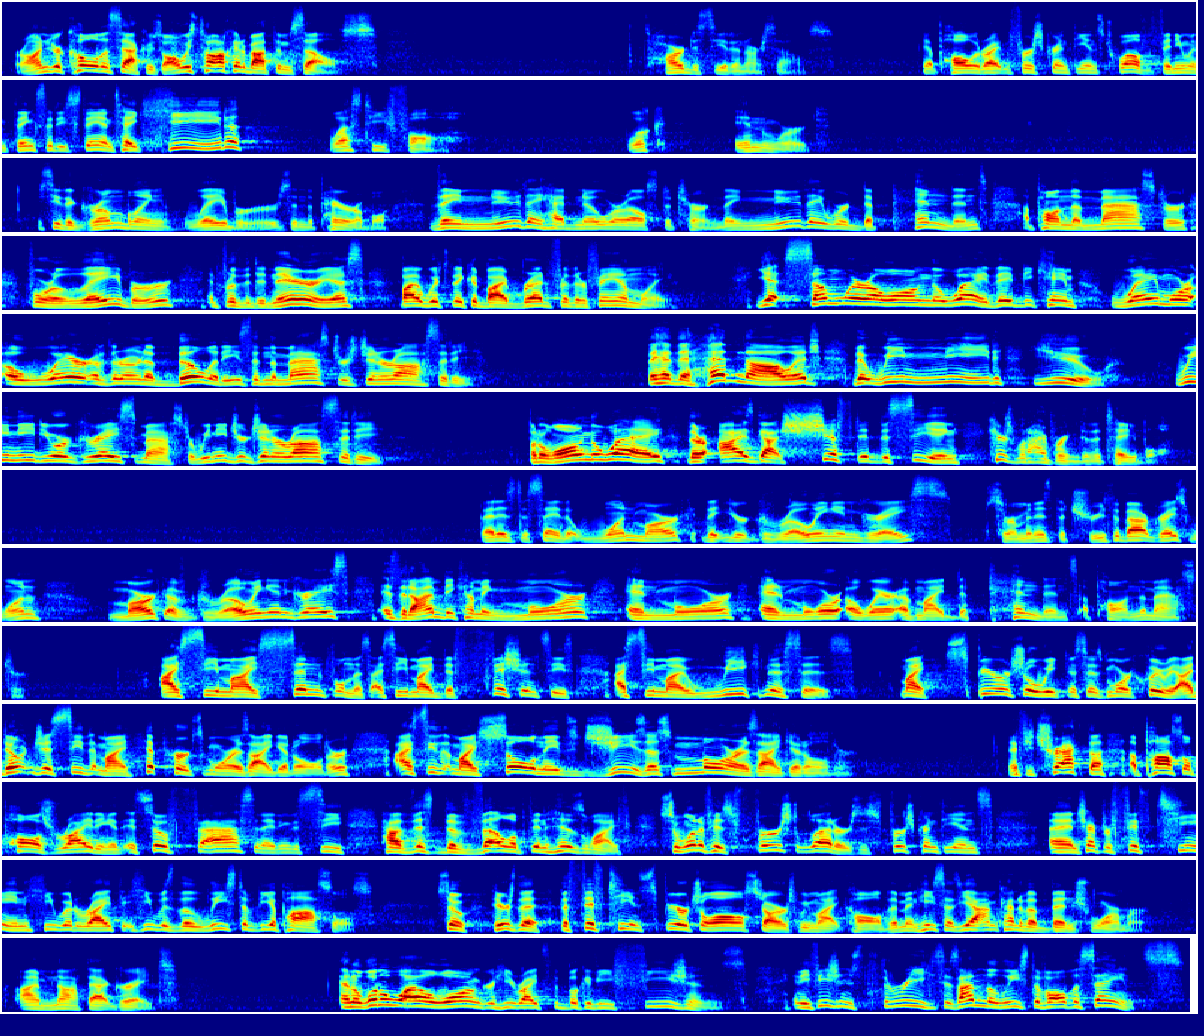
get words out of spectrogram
or on your cul de sac who's always talking about themselves. It's hard to see it in ourselves. Yet Paul would write in 1 Corinthians 12 if anyone thinks that he stand, take heed lest he fall. Look inward. You see, the grumbling laborers in the parable, they knew they had nowhere else to turn. They knew they were dependent upon the master for labor and for the denarius by which they could buy bread for their family. Yet, somewhere along the way, they became way more aware of their own abilities than the master's generosity. They had the head knowledge that we need you. We need your grace, Master. We need your generosity. But along the way, their eyes got shifted to seeing here's what I bring to the table. That is to say, that one mark that you're growing in grace, sermon is the truth about grace, one mark of growing in grace is that I'm becoming more and more and more aware of my dependence upon the Master. I see my sinfulness, I see my deficiencies, I see my weaknesses, my spiritual weaknesses more clearly. I don't just see that my hip hurts more as I get older, I see that my soul needs Jesus more as I get older. And if you track the Apostle Paul's writing, it's so fascinating to see how this developed in his life. So, one of his first letters is 1 Corinthians, uh, in chapter 15, he would write that he was the least of the apostles. So, there's the, the 15 spiritual all stars, we might call them. And he says, Yeah, I'm kind of a bench warmer. I'm not that great. And a little while longer, he writes the book of Ephesians. In Ephesians 3, he says, I'm the least of all the saints.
